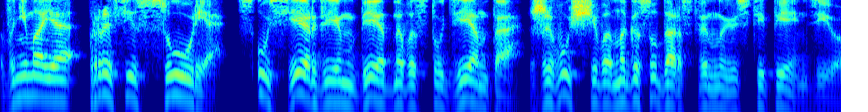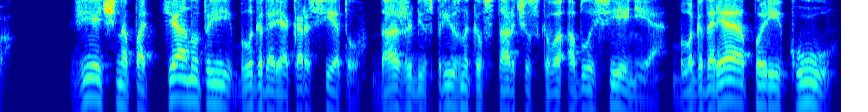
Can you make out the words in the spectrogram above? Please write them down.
внимая профессуре с усердием бедного студента, живущего на государственную стипендию. Вечно подтянутый благодаря корсету, даже без признаков старческого облысения, благодаря парику.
